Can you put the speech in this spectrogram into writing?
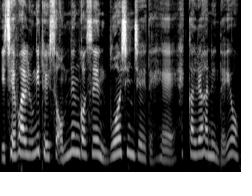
이 재활용이 될 수 없는 것은 무엇인지에 대해 헷갈려 하는데요.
